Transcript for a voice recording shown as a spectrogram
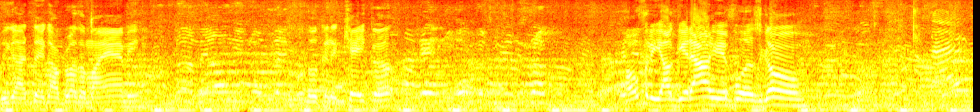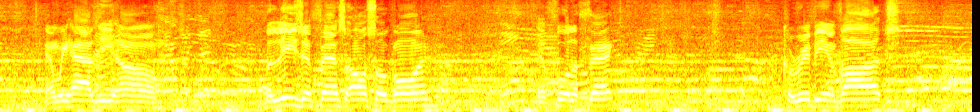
We gotta thank our brother Miami for hooking the cake up. Hopefully y'all get out here before it's gone. And we have the um, Belizean Fest also going in full effect. Caribbean vibes.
